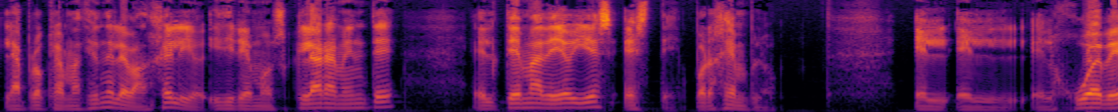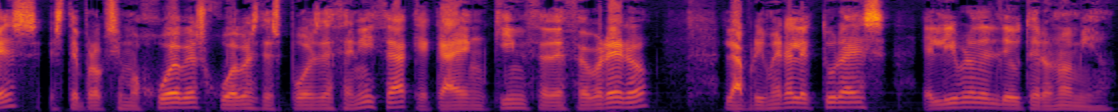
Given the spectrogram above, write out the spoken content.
la proclamación del Evangelio. Y diremos claramente, el tema de hoy es este. Por ejemplo, el, jueves, este próximo jueves, jueves después de ceniza, que cae en 15 de febrero, la primera lectura es el libro del Deuteronomio,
